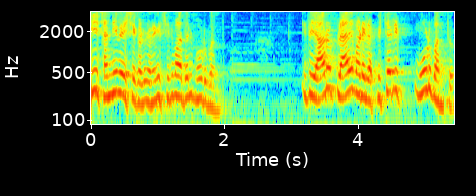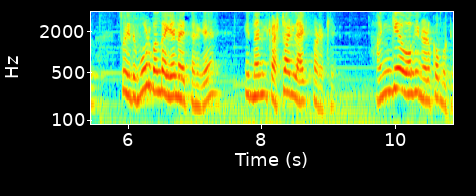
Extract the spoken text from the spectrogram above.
ಈ ಸನ್ನಿವೇಶಗಳು ನನಗೆ ಸಿನಿಮಾದಲ್ಲಿ ಮೂಡು ಬಂತು. ಇದು ಯಾರೂ ಪ್ಲ್ಯಾನ್ ಮಾಡಿಲ್ಲ. ಪಿಕ್ಚರಿಗೆ ಮೂಡ್ ಬಂತು. ಸೊ ಇದು ಮೂಡ್ ಬಂದಾಗ ಏನಾಯ್ತು ನನಗೆ? ಇದು ನನಗೆ ಕಷ್ಟ ಆಗಲಿ ಆ್ಯಕ್ಟ್ ಮಾಡೋಕ್ಕೆ. ಹಾಗೆ ಹೋಗಿ ನಡ್ಕೊಂಬಿಟ್ಟೆ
